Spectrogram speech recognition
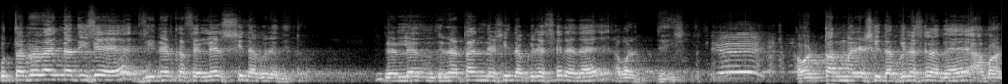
কুত্তাটা রাজনা দিছে, জিনের কাছে লেজ সিধা করে দিত। ছেড়ে দেয়, আবার আবার টান ছেড়ে দেয়, আবার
